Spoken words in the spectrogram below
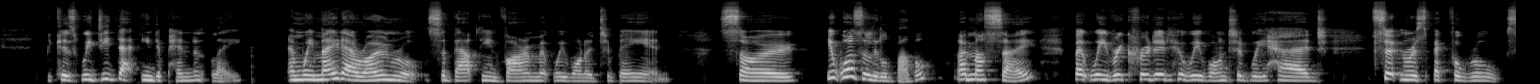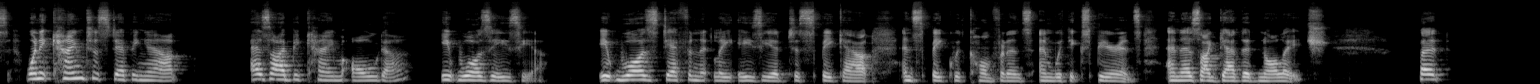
because we did that independently and we made our own rules about the environment we wanted to be in. So it was a little bubble, I must say, but we recruited who we wanted. We had certain respectful rules. When it came to stepping out, as I became older, it was easier. It was definitely easier to speak out and speak with confidence and with experience, and as I gathered knowledge. But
